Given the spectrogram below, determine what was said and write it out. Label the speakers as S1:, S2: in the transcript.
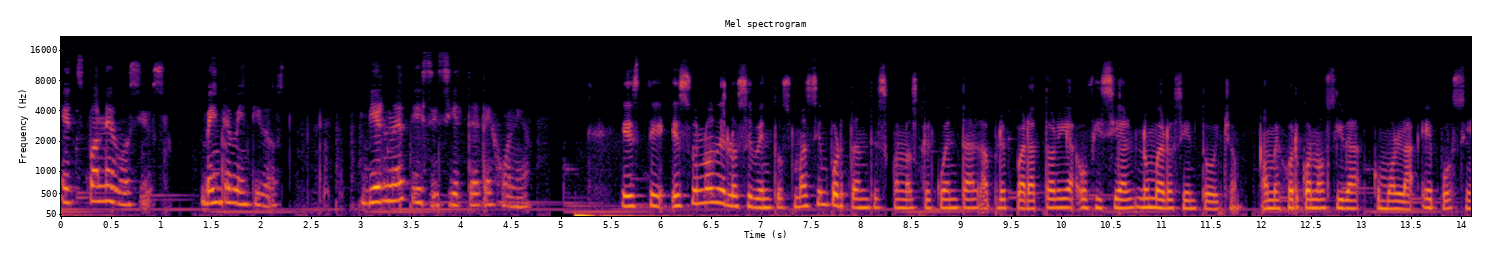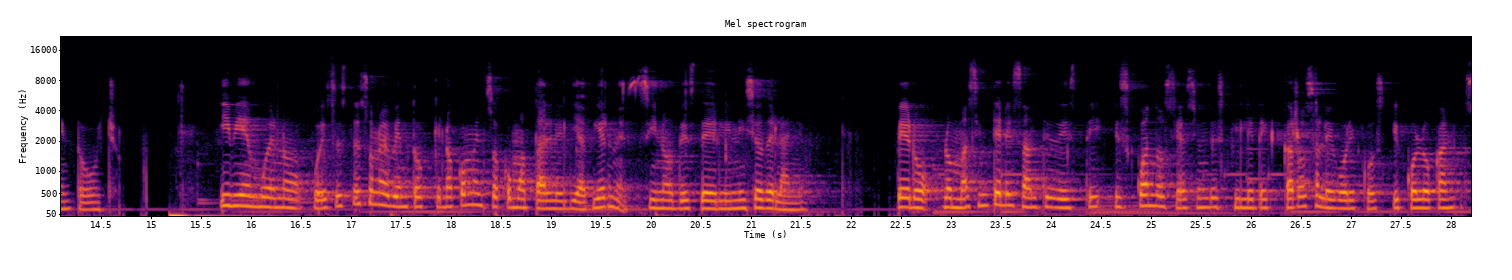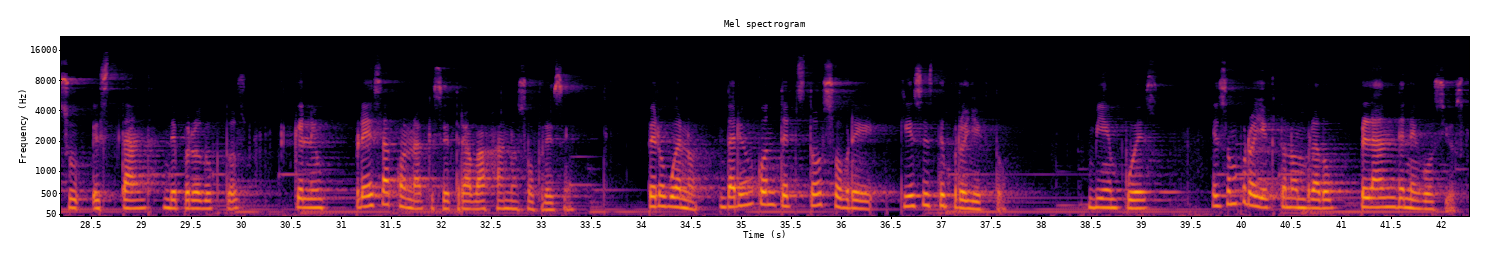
S1: Expo Negocios 2022, viernes 17 de junio.
S2: Este es uno de los eventos más importantes con los que cuenta la preparatoria oficial número 108, o mejor conocida como la EPO 108. Y bien, bueno, pues este es un evento que no comenzó como tal el día viernes, sino desde el inicio del año. Pero lo más interesante de este es cuando se hace un desfile de carros alegóricos y colocan su stand de productos que la empresa con la que se trabaja nos ofrece. Pero bueno, daré un contexto sobre qué es este proyecto. Bien, pues es un proyecto nombrado Plan de Negocios,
